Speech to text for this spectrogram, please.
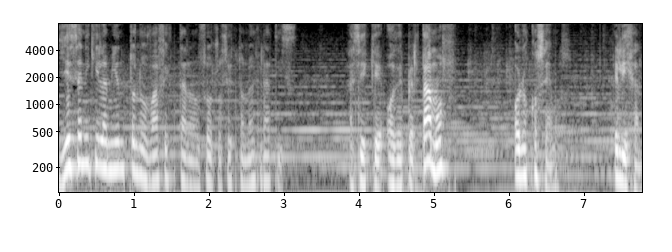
Y ese aniquilamiento nos va a afectar a nosotros, esto no es gratis. Así es que o despertamos o nos cosemos. Elijan.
